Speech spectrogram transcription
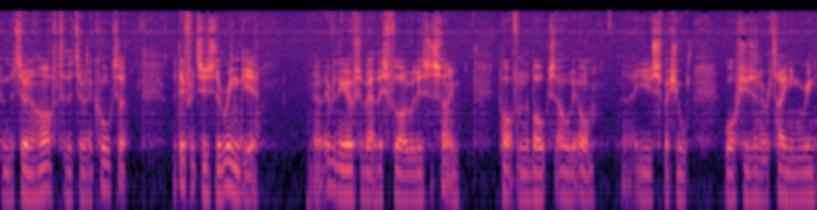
from the two and a half to the two and a quarter. The difference is the ring gear. Now, everything else about this flywheel is the same, apart from the bolts that hold it on. Uh, use special washers and a retaining ring.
